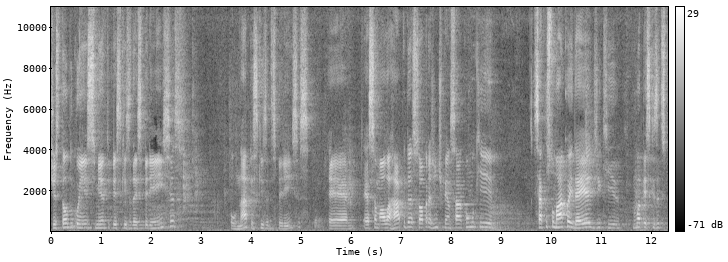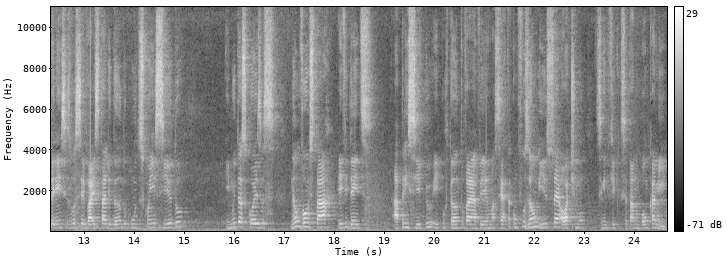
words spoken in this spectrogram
gestão do conhecimento e pesquisa das experiências, ou na pesquisa de experiências. É, essa é uma aula rápida só para a gente pensar como que se acostumar com a ideia de que numa pesquisa de experiências você vai estar lidando com o desconhecido e muitas coisas não vão estar evidentes a princípio e, portanto, vai haver uma certa confusão e isso é ótimo, significa que você está no bom caminho.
